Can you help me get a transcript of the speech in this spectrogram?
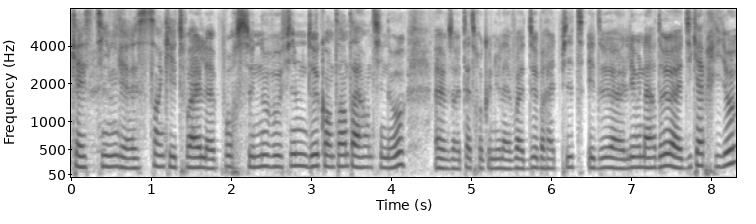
Casting 5 étoiles pour ce nouveau film de Quentin Tarantino. Euh, vous aurez peut-être reconnu la voix de Brad Pitt et de euh, Leonardo euh, DiCaprio.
